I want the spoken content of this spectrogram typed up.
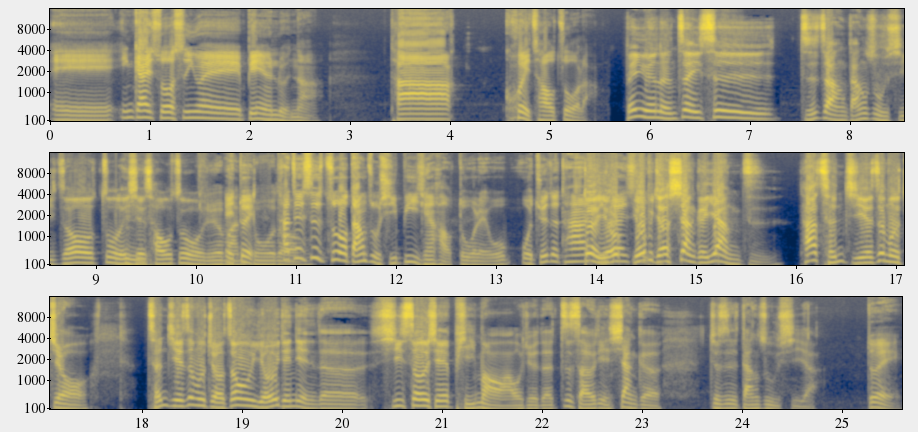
诶应该说是因为边缘轮呐。他会操作啦，边缘人这一次执掌党主席之后做了一些操作，嗯、我觉得蛮多的、哦欸。他这次做党主席比以前好多嘞，我我觉得他对有有比较像个样子。他沉寂了这么久，沉寂了这么久，终于有一点点的吸收一些皮毛啊！我觉得至少有点像个就是党主席啊。对，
